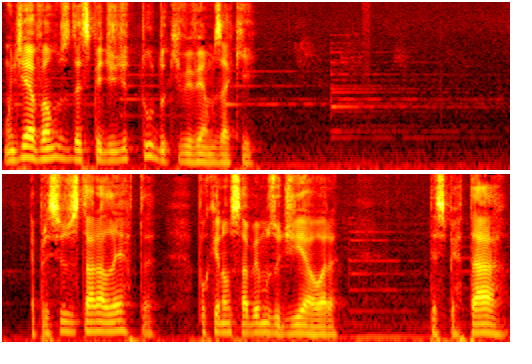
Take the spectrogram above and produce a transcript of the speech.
Um dia vamos despedir de tudo que vivemos aqui. É preciso estar alerta, porque não sabemos o dia e a hora. Despertar,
